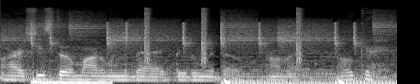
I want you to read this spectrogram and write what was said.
All right, she's still modeling the bag through the window. All right okay.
